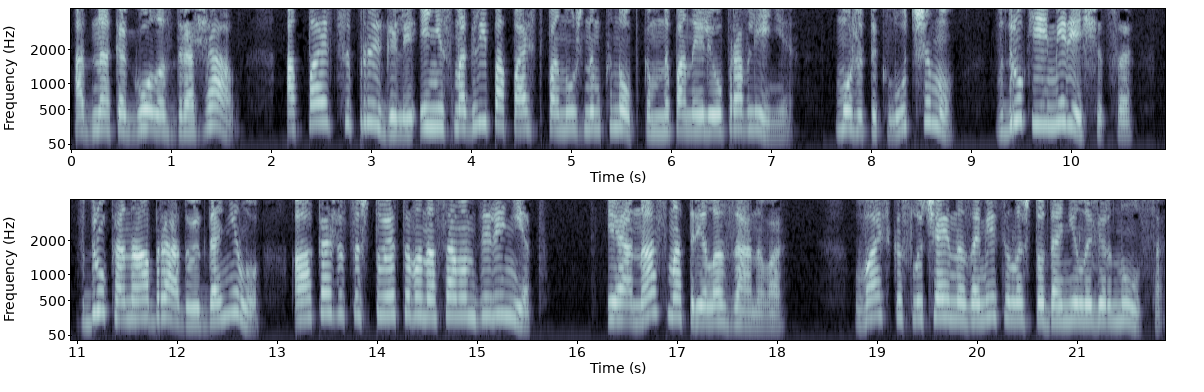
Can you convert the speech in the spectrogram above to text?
Однако голос дрожал, а пальцы прыгали и не смогли попасть по нужным кнопкам на панели управления. Может, и к лучшему? Вдруг ей мерещится, вдруг она обрадует Данилу, а окажется, что этого на самом деле нет. И она смотрела заново. Васька случайно заметила, что Данила вернулся.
